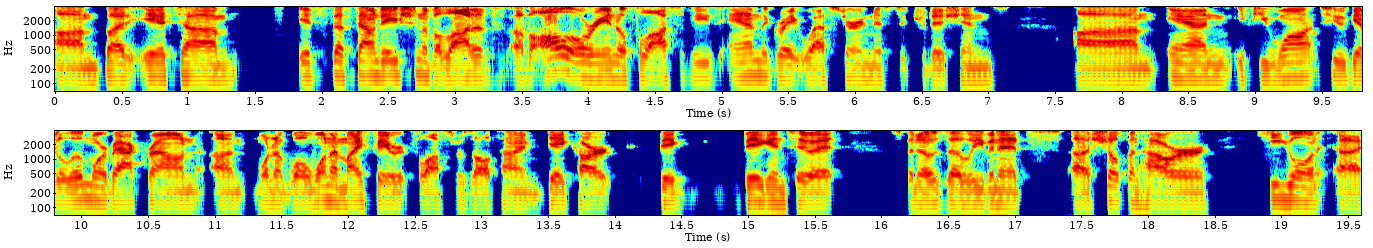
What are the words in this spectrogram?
Um, but it um, it's the foundation of a lot of of all Oriental philosophies and the great Western mystic traditions. Um, and if you want to get a little more background on one of well one of my favorite philosophers all time, Descartes, big big into it. Spinoza, Leibniz, uh, Schopenhauer, Hegel, and uh,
